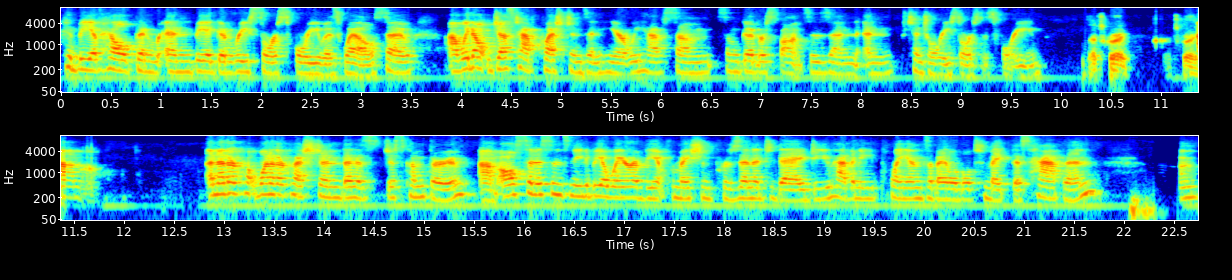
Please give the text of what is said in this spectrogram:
could be of help and, and be a good resource for you as well. So uh, we don't just have questions in here. We have some some good responses and and potential resources for you. That's great. That's great. Um, another one other question that has just come through. Um, all citizens need to be aware of the information presented today. Do you have any plans available to make this happen? Um,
